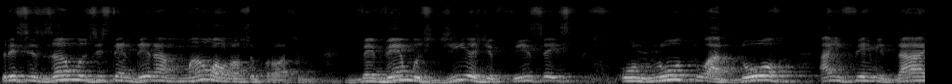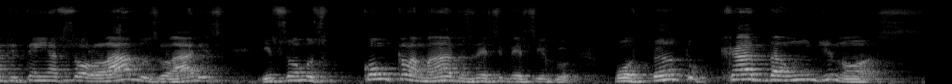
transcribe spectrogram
precisamos estender a mão ao nosso próximo. Vivemos dias difíceis o luto, a dor, a enfermidade têm assolado os lares e somos conclamados nesse versículo. Portanto, cada um de nós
